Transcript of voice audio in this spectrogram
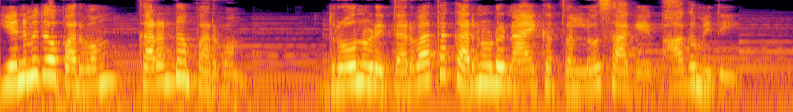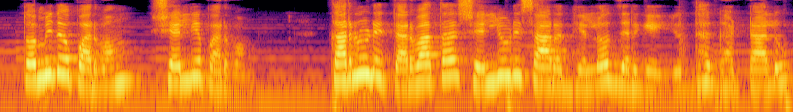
ఎనిమిదో పర్వం కర్ణ పర్వం. ద్రోణుడి తర్వాత కర్ణుడి నాయకత్వంలో సాగే భాగమిది తొమ్మిదో పర్వం శల్య పర్వం. కర్ణుడి తర్వాత శల్యుడి సారథ్యంలో జరిగే యుద్ధ ఘట్టాలు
